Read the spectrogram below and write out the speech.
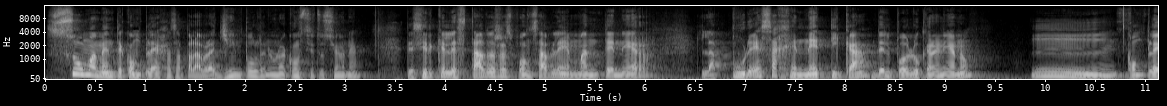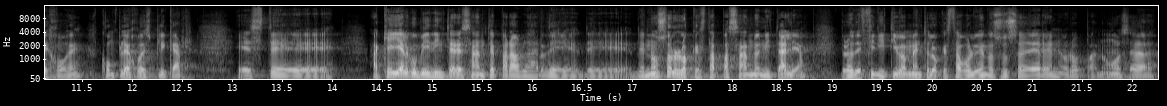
sumamente compleja esa palabra pool en una constitución. ¿eh? Decir que el Estado es responsable de mantener la pureza genética del pueblo ucraniano, mmm, complejo, ¿eh? Complejo de explicar. Este, Aquí hay algo bien interesante para hablar de, no solo lo que está pasando en Italia, pero definitivamente lo que está volviendo a suceder en Europa, ¿no? O sea,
